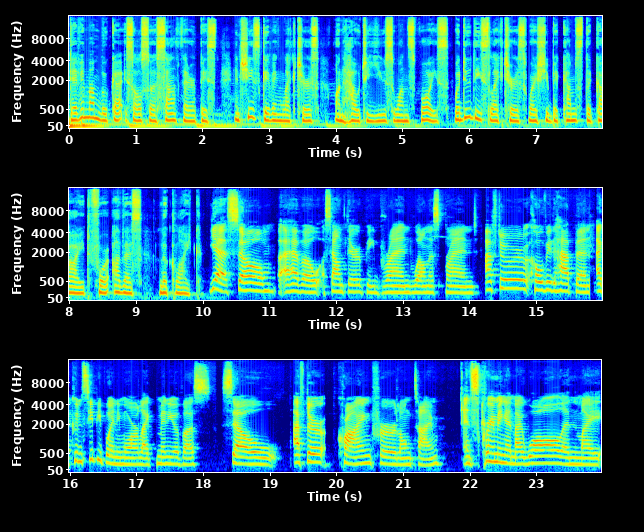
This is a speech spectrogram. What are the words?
Devi Mambouka is also a sound therapist and she's giving lectures on how to use one's voice. What do these lectures, where she becomes the guide for others, look like? Yeah, so I have a sound therapy brand, wellness brand. After COVID happened, I couldn't see people anymore, like many of us. So after crying for a long time, and screaming at my wall and my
